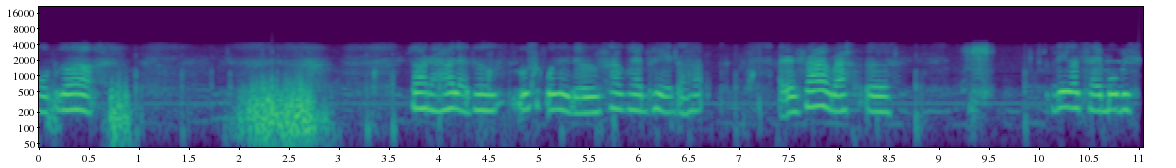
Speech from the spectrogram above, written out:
ผมก็ ก็นะฮะแหละคือรู้สึกว่าจะจะสร้างแฟนเพจนะฮะอาจจะสร้างนะ เออ นี่ก็ใช้โมบิเซ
